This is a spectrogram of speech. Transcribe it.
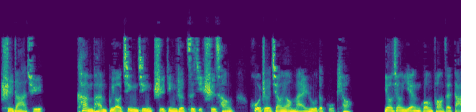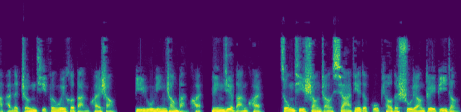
识大局。看盘不要仅仅只盯着自己持仓或者将要买入的股票，要将眼光放在大盘的整体氛围和板块上，比如领涨板块、领跌板块、总体上涨下跌的股票的数量对比等，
